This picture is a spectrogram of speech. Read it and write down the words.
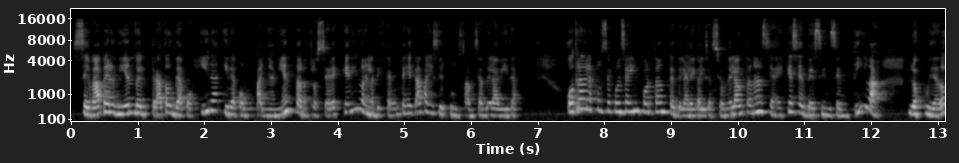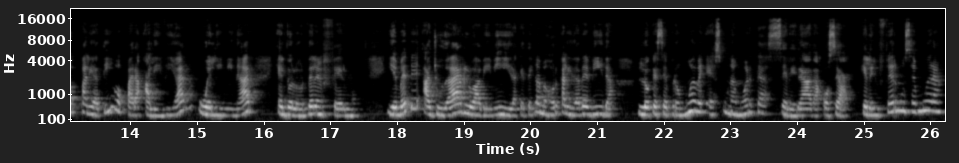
se va perdiendo el trato de acogida y de acompañamiento a nuestros seres queridos en las diferentes etapas y circunstancias de la vida. Otra de las consecuencias importantes de la legalización de la eutanasia es que se desincentiva los cuidados paliativos para aliviar o eliminar el dolor del enfermo. Y en vez de ayudarlo a vivir, a que tenga mejor calidad de vida, lo que se promueve es una muerte acelerada, o sea, que el enfermo se muera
